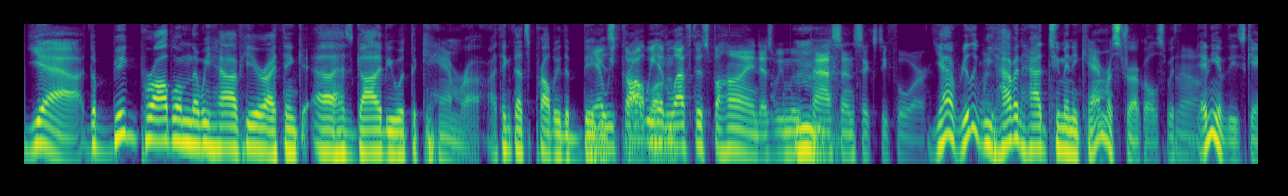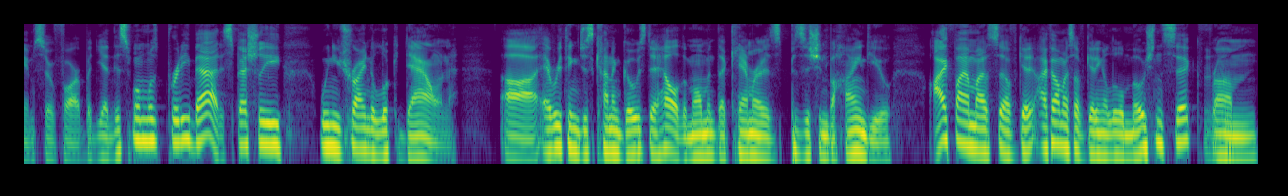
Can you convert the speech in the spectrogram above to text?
Yeah, the big problem that we have here, I think, uh, has got to be with the camera. I think that's probably the biggest. Yeah, we thought we had left this behind as we moved Mm. past N64. Yeah, really, we haven't had too many camera struggles with No. any of these games so far. But yeah, this one was pretty bad, especially when you're trying to look down. Uh, everything just kind of goes to hell the moment the camera is positioned behind you. I find myself getting, I found myself getting a little motion sick Mm-hmm. from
